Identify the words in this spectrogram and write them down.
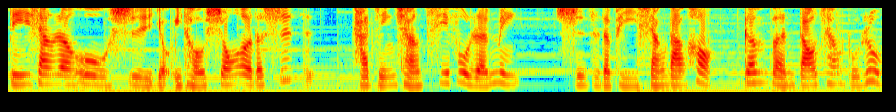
第一项任务是有一头凶恶的狮子，它经常欺负人民。狮子的皮相当厚，根本刀枪不入。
